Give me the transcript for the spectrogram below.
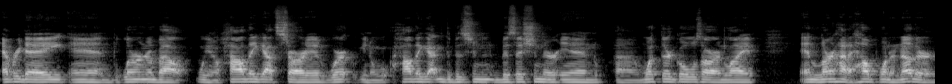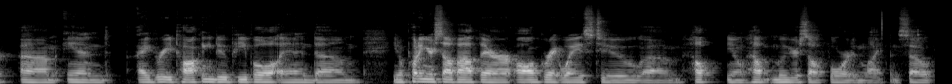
every day and learn about you know how they got started, where you know how they got into the position position they're in, uh, what their goals are in life, and learn how to help one another. Um, and I agree, talking to people and um, you know putting yourself out there are all great ways to um, help you know help move yourself forward in life. And so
